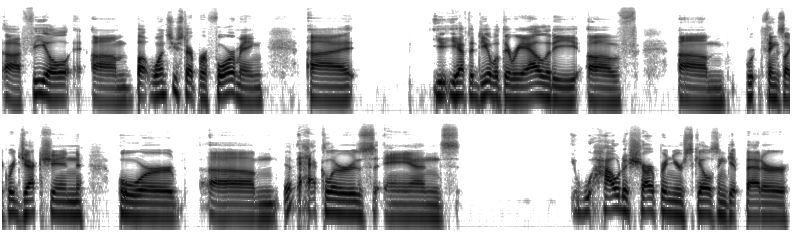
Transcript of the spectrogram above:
uh, feel. Um, but once you start performing, uh, you, you, have to deal with the reality of um, things like rejection or um, yep. hecklers and how to sharpen your skills and get better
